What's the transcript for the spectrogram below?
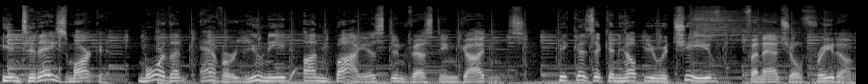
In today's market, more than ever, you need unbiased investing guidance because it can help you achieve financial freedom.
